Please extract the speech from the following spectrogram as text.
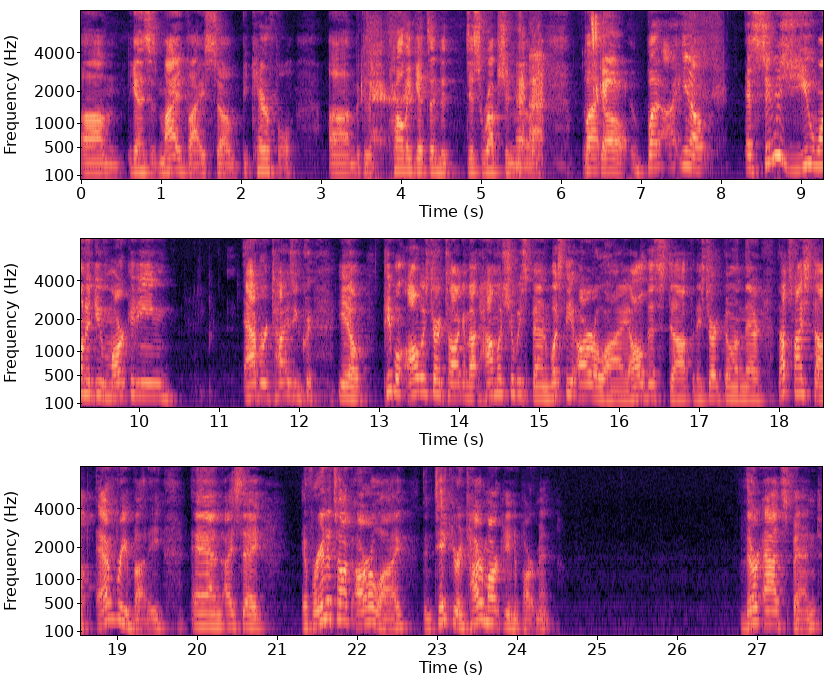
Um, again, this is my advice, so be careful um, because it probably gets into disruption mode. Let's but, go. But uh, you know, as soon as you want to do marketing, advertising, you know, people always start talking about how much should we spend, what's the ROI, all this stuff, and they start going there. That's when I stop everybody and I say, if we're going to talk ROI, then take your entire marketing department, their ad spend,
